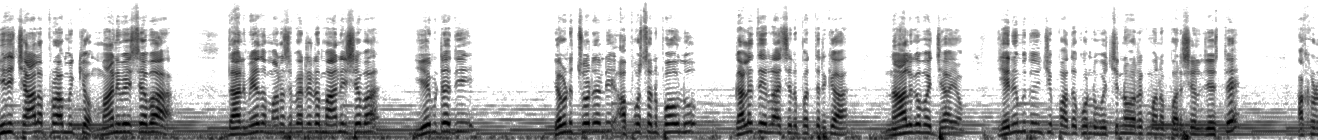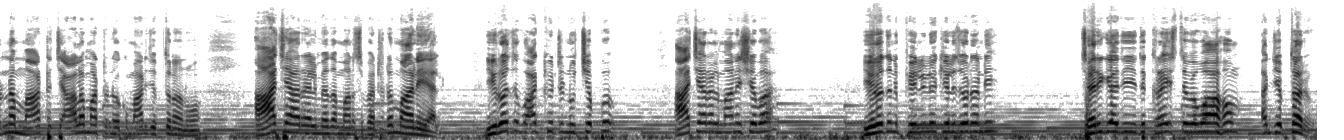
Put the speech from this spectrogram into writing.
ఇది చాలా ప్రాముఖ్యం. మానివేసావా? దాని మీద మనసు పెట్టడం మానేసావా? ఏమిటది? ఏమిటి చూడండి అపోసన పౌలు గలతి రాసిన పత్రిక నాలుగవ అధ్యాయం ఎనిమిది నుంచి పదకొండు వచ్చిన వరకు మనం పరిశీలన చేస్తే అక్కడున్న మాట చాలా మాట ఒక మాట చెప్తున్నాను. ఆచారాల మీద మనసు పెట్టడం మానేయాలి. ఈరోజు వాక్యం ఏంటి నువ్వు చెప్పు. ఆచారాలు మానేసావా? ఈరోజు నీ పెళ్ళిలోకి వెళ్ళి చూడండి. జరిగేది ఇది క్రైస్తవ వివాహం అని చెప్తారు.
